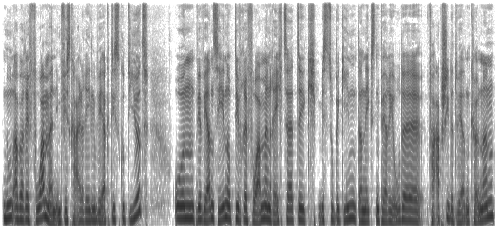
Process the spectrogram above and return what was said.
nun aber Reformen im Fiskalregelwerk diskutiert. Und wir werden sehen, ob die Reformen rechtzeitig bis zu Beginn der nächsten Periode verabschiedet werden können.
